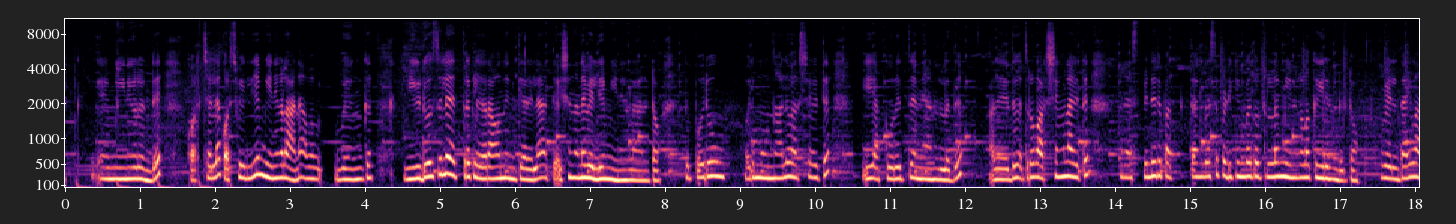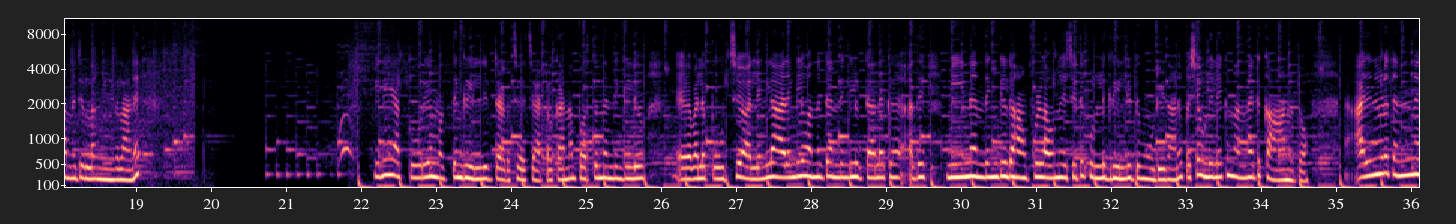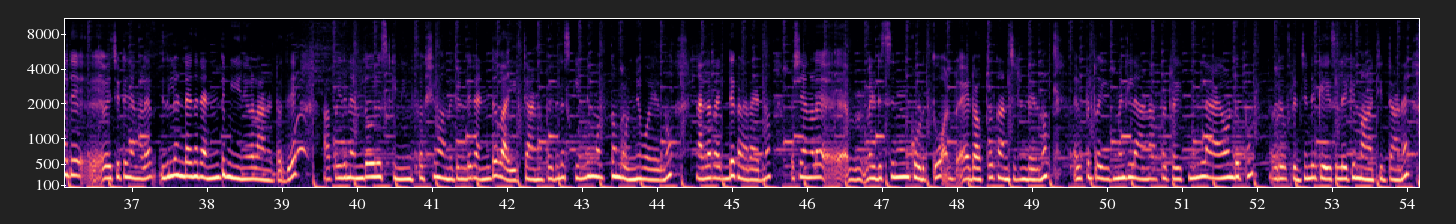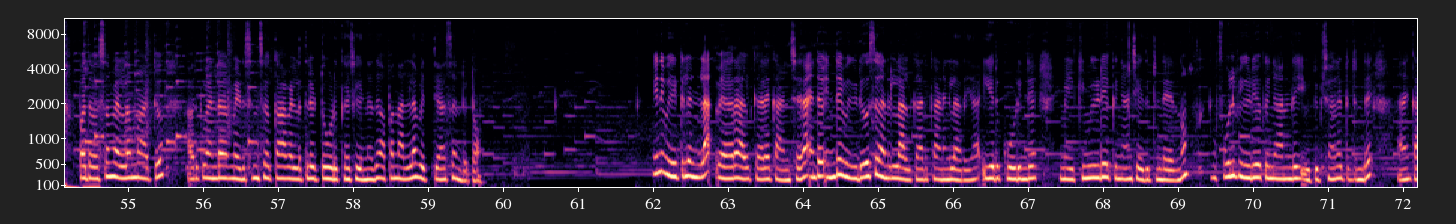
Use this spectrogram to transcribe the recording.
മീനുകളുണ്ട്. കുറച്ചല്ല കുറച്ച് വലിയ മീനുകളാണ്. അപ്പോൾ ഞങ്ങൾക്ക് വീഡിയോസിൽ എത്ര ക്ലിയർ ആവുമെന്ന് എനിക്കറിയില്ല. അത്യാവശ്യം നല്ല വലിയ മീനുകളാണ് കേട്ടോ ഇതിപ്പോൾ ഒരു ഒരു മൂന്നാൽ വർഷമായിട്ട് ഈ അക്കോറിയത്തിൽ തന്നെയാണുള്ളത്. അതായത് എത്ര വർഷങ്ങളായിട്ട് എന്റെ ഹസ്ബൻഡ് ഒരു പത്താം ക്ലാസ് പഠിക്കുമ്പോൾ തൊട്ടുള്ള മീനുകളൊക്കെ ഇരുന്നുണ്ട് കേട്ടോ. വലുതായി വന്നിട്ടുള്ള മീനുകളാണ്. പിന്നെ ഈ അക്വോറിയം മൊത്തം ഗ്രില്ലിട്ട് അടച്ച് വെച്ചാട്ടോ. കാരണം പുറത്തുനിന്ന് എന്തെങ്കിലും വല്ല പൂച്ചയോ അല്ലെങ്കിൽ ആരെങ്കിലും വന്നിട്ട് എന്തെങ്കിലും ഇട്ടാലൊക്കെ അത് മീനിന് എന്തെങ്കിലും ഹാംഫുൾ ആവുമെന്ന് വെച്ചിട്ട് ഫുള്ള് ഗ്രില്ലിട്ട് മൂടിയതാണ്. പക്ഷേ ഉള്ളിലേക്ക് നന്നായിട്ട് കാണും കേട്ടോ അതിനോട് തന്നെ ഒരു വെച്ചിട്ട് ഞങ്ങൾ ഇതിലുണ്ടായിരുന്ന രണ്ട് മീനുകളാണ് കേട്ടോ ഇത്. അപ്പോൾ ഇതിന് എന്തോ ഒരു സ്കിൻ ഇൻഫെക്ഷൻ വന്നിട്ടുണ്ട്. രണ്ട് വൈറ്റാണ് അപ്പോൾ ഇതിന്റെ സ്കിന്ന് മൊത്തം പൊളിഞ്ഞു പോയിരുന്നു നല്ല റെഡ് കളറായിരുന്നു പക്ഷേ ഞങ്ങൾ മെഡിസിൻ കൊടുത്തു. ഡോക്ടറെ കാണിച്ചിട്ടുണ്ടായിരുന്നു. ഇപ്പോൾ ട്രീറ്റ്മെന്റിലാണ് അപ്പോൾ ട്രീറ്റ്മെന്റിലായതുകൊണ്ട് ഇപ്പം ഒരു ഫ്രിഡ്ജിന്റെ കേസിലേക്ക് മാറ്റിയിട്ടാണ്. അപ്പോൾ ദിവസം വെള്ളം മാറ്റും. അവർക്ക് വേണ്ട മെഡിസിൻസൊക്കെ ആ വെള്ളത്തിലിട്ട് കൊടുക്കുക ചെയ്യുന്നത്. അപ്പോൾ നല്ല വ്യത്യാസമുണ്ട് കേട്ടോ ഇനി വീട്ടിലുള്ള വേറെ ആൾക്കാരെ കാണിച്ചു തരാം. എന്റെ എന്റെ വീഡിയോസ് കണ്ടിട്ടുള്ള ആൾക്കാർക്കാണെങ്കിൽ അറിയാം. ഈ ഒരു കൂടിന്റെ മേക്കിംഗ് വീഡിയോ ഒക്കെ ഞാൻ ചെയ്തിട്ടുണ്ടായിരുന്നു. ഫുൾ വീഡിയോ ഒക്കെ ഞാൻ എന്റെ യൂട്യൂബ് ചാനൽ ഇട്ടിട്ടുണ്ട്. അങ്ങനെ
